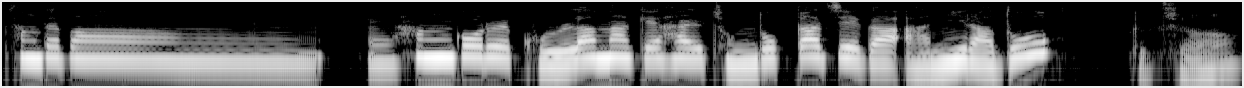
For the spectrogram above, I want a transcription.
상대방의 한 거를 곤란하게 할 정도까지가 아니라도 그렇죠.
